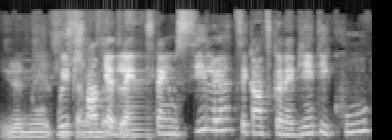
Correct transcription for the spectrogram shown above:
oui, puis je pense qu'il y a de l'instinct aussi, là. Tu sais, quand tu connais bien tes coûts,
